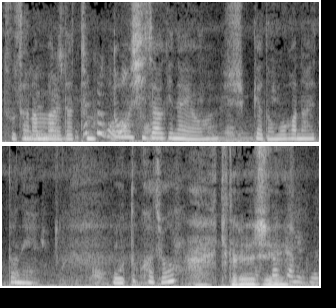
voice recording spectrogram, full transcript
두 사람 말다툼 또 시작이네요. 쉽게 넘어가나 했더니 어떡하죠? 아, 기다려야지. 말고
